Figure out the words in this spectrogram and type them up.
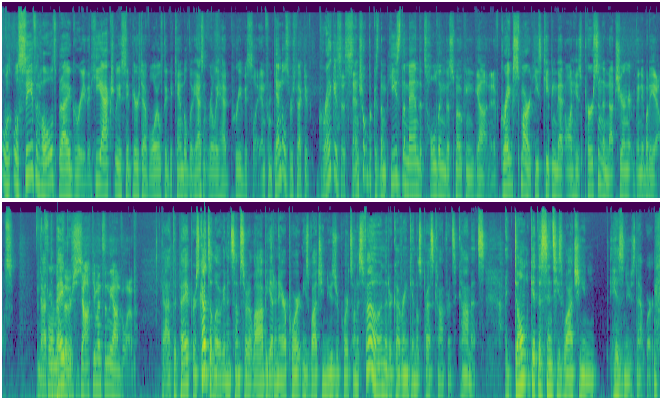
We'll, we'll see if it holds, but I agree that he actually appears to have loyalty to Kendall that he hasn't really had previously. And from Kendall's perspective, Greg is essential because the, he's the man that's holding the smoking gun. And if Greg's smart, he's keeping that on his person and not sharing it with anybody else. In Got the the form of papers. those documents in the envelope. Got the papers. Cut to Logan in some sort of lobby at an airport, and he's watching news reports on his phone that are covering Kendall's press conference and comments. I don't get the sense he's watching his news network.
